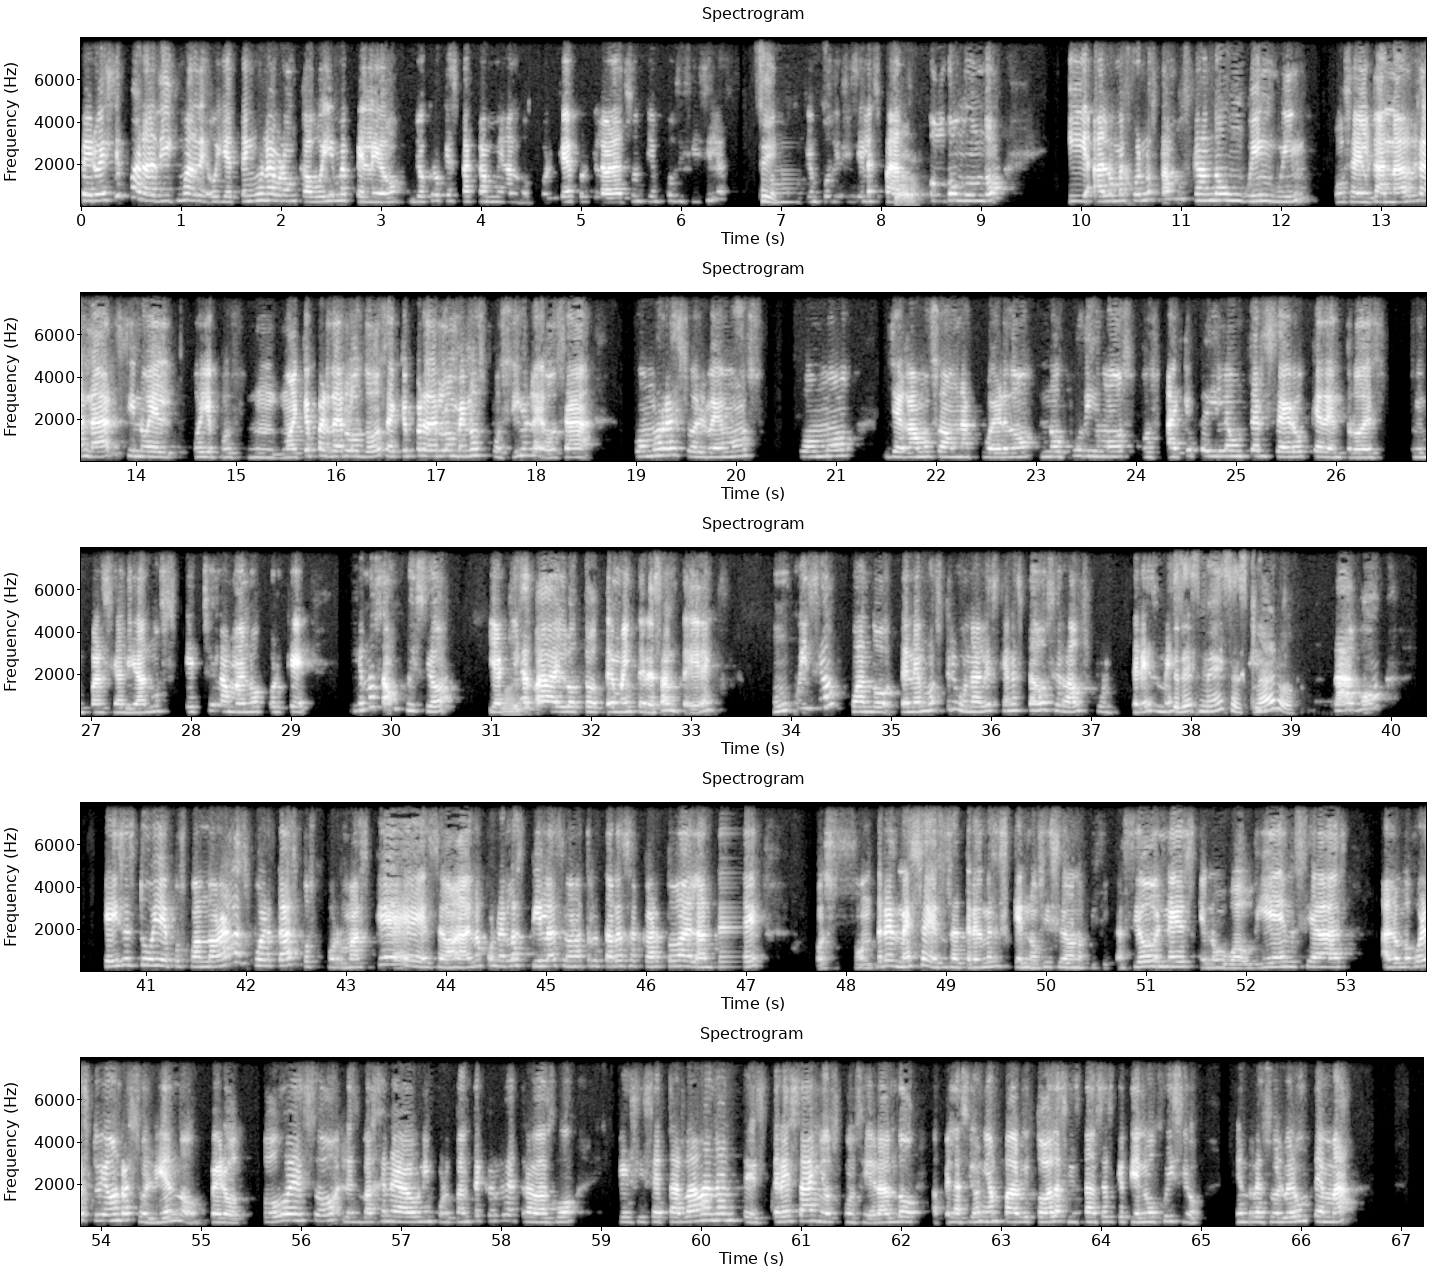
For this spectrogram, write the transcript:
Pero ese paradigma de, oye, tengo una bronca, voy y me peleo, yo creo que está cambiando. ¿Por qué? Porque la verdad son tiempos difíciles. Sí. Son tiempos difíciles para todo mundo. Y a lo mejor no están buscando un win-win, o sea, el ganar, ganar, sino el, oye, pues mm, no hay que perder los dos, hay que perder lo menos posible. O sea, ¿cómo resolvemos? ¿Cómo llegamos a un acuerdo? No pudimos, pues hay que pedirle a un tercero que dentro de su imparcialidad nos eche la mano porque irnos a un juicio, y aquí les va el otro tema interesante, ¿eh? Un juicio cuando tenemos tribunales que han estado cerrados por tres meses. Tres meses, claro. Hago que dices tú, oye, pues cuando abran las puertas, pues por más que se van a poner las pilas y van a tratar de sacar todo adelante, pues son tres meses, o sea, tres meses que no se hicieron notificaciones, que no hubo audiencias, a lo mejor estuvieron resolviendo, pero todo eso les va a generar una importante carga de trabajo que si se tardaban antes tres años, considerando apelación y amparo y todas las instancias que tiene un juicio en resolver un tema,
